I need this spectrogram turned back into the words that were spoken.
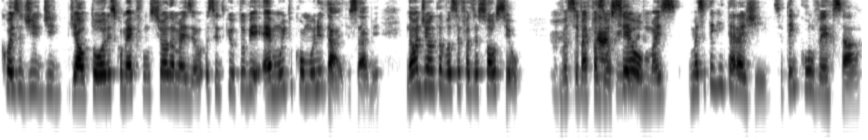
coisa de, de, de autores, como é que funciona, mas eu, eu sinto que o YouTube é muito comunidade, sabe? Não adianta você fazer só o seu. Uhum. Você vai fazer Ah, o seu, dúvida. mas, mas você tem que interagir, você tem que conversar.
